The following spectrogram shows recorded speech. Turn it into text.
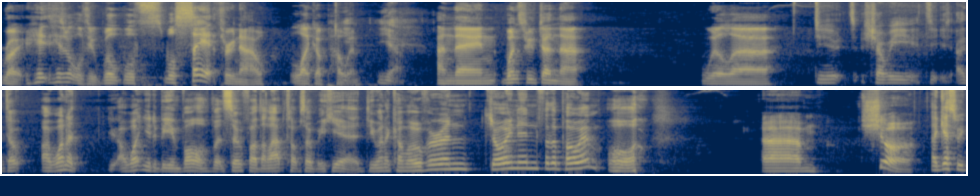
right, here, here's what we'll do. We'll we'll we'll say it through now like a poem, Yeah. and then once we've done that, we'll uh Do you? Shall we? Do, I don't. I want to. I want you to be involved, but so far the laptop's over here. Do you want to come over and join in for the poem, or Um, sure. I guess we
